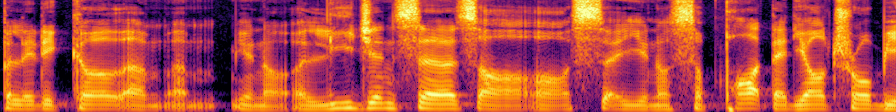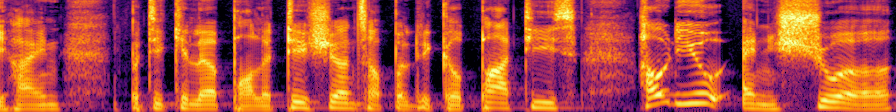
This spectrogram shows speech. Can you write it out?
political, um, um, you know, allegiances or, or, you know, support that you all throw behind particular politicians or political parties. How do you ensure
